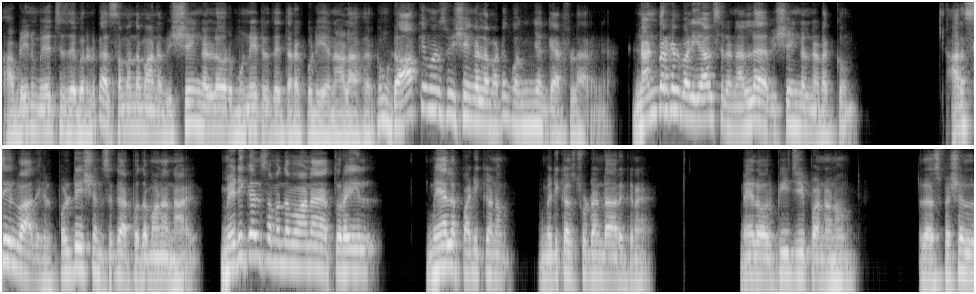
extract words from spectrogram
அப்படின்னு முயற்சி செய்பவர்களுக்கு அது சம்மந்தமான விஷயங்களில் ஒரு முன்னேற்றத்தை தரக்கூடிய நாளாக இருக்கும். டாக்குமெண்ட்ஸ் விஷயங்களில் மட்டும் கொஞ்சம் கேர்ஃபுல்லாக இருங்க. நண்பர்கள் வழியால் சில நல்ல விஷயங்கள் நடக்கும். அரசியல்வாதிகள் பொலிட்டீஷியன்ஸுக்கு அற்புதமான நாள். மெடிக்கல் சம்மந்தமான துறையில் மேலே படிக்கணும். மெடிக்கல் ஸ்டூடெண்ட்டாக இருக்கிறேன். மேலே ஒரு பிஜி பண்ணணும். இல்லை ஸ்பெஷல்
